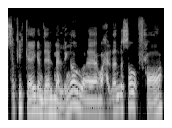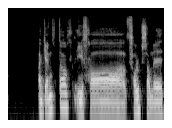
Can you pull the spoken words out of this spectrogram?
så fikk jeg en del meldinger og henvendelser fra agenter, fra folk som er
